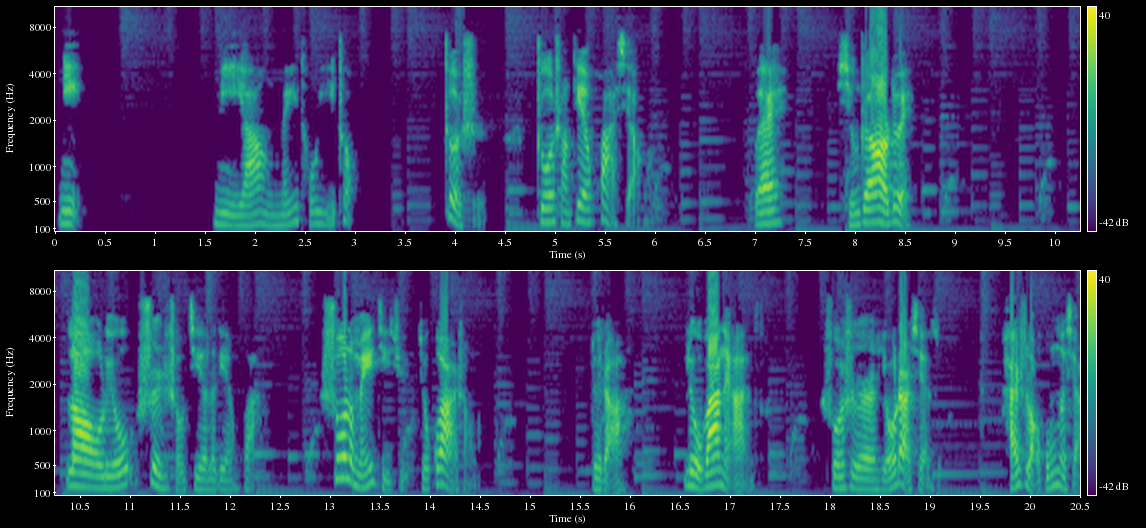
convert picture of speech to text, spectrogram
你，米阳眉头一皱。这时，桌上电话响了。喂，刑侦二队。老刘顺手接了电话。说了没几句就挂上了。队长，六八那案子，说是有点线索，还是老公的线。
